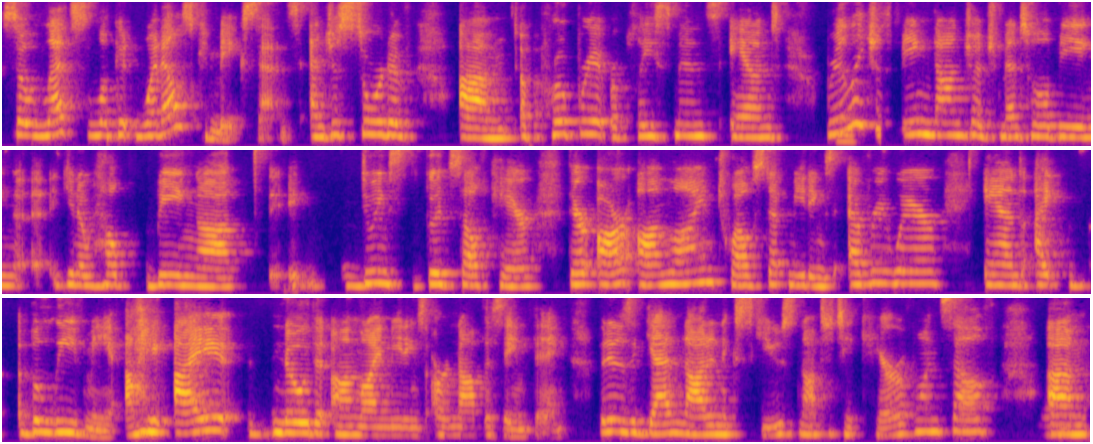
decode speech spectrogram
So let's look at what else can make sense and just sort of um, appropriate replacements and really just being non-judgmental being you know help being uh, doing good self-care. There are online 12-step meetings everywhere and i believe me i i know that online meetings are not the same thing. But it is again not an excuse not to take care of oneself. Um,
